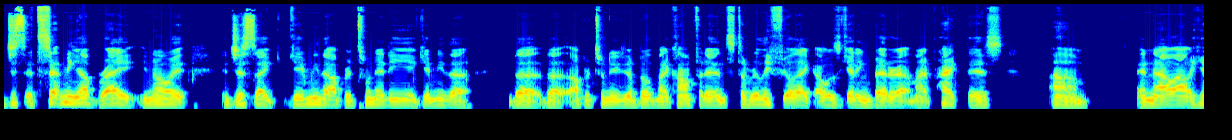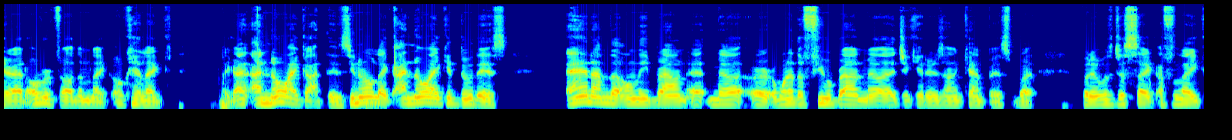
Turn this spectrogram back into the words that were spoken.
just it set me up right, you know. It it just like gave me the opportunity it gave me the the the opportunity to build my confidence to really feel like i was getting better at my practice um and now out here at overfelt i'm like okay like like I, I know i got this you know like i know i could do this. And i'm the only brown male or one of the few brown male educators on campus but but it was just like i feel like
